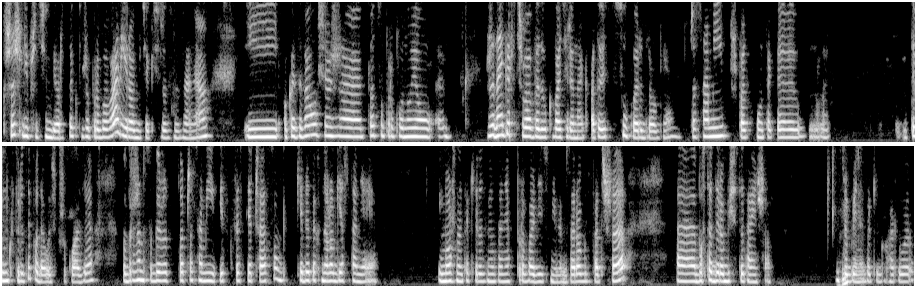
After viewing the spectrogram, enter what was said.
przyszli przedsiębiorcy, którzy próbowali robić jakieś rozwiązania i okazywało się, że to, co proponują, że najpierw trzeba wyedukować rynek, a to jest super drogie. Czasami w przypadku tak, tym, który ty podałeś w przykładzie, wyobrażam sobie, że to czasami jest kwestia czasu, kiedy technologia stanieje. I można takie rozwiązania wprowadzić, nie wiem, za rok, dwa, trzy, bo wtedy robi się to tańsze. Mhm. zrobienie takiego hardware'u.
